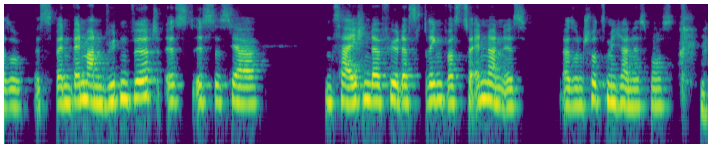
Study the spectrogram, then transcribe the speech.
Also es, wenn, wenn man wütend wird, ist, ist es ja ein Zeichen dafür, dass dringend was zu ändern ist. Also ein Schutzmechanismus.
